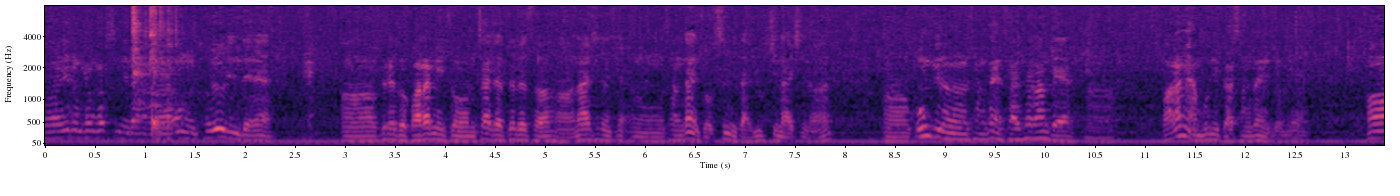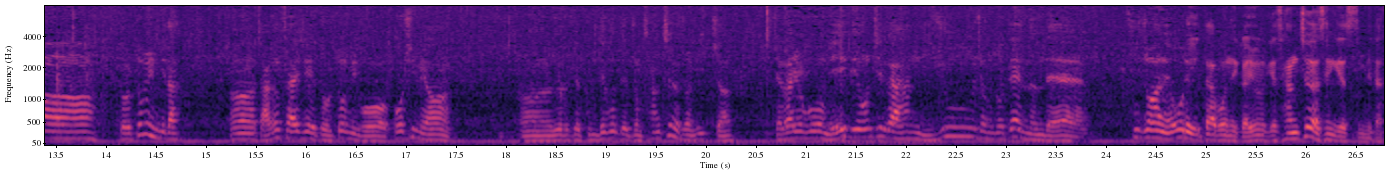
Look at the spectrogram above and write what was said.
자, 여러분 반갑습니다. 아, 오늘 토요일인데, 어, 그래도 바람이 좀 잦아들어서, 어, 날씨는 세- 음, 상당히 좋습니다. 육지 날씨는. 어, 공기는 상당히 쌀쌀한데, 어, 바람이 안 부니까 상당히 좋네. 어, 돌돔입니다. 어, 작은 사이즈의 돌돔이고, 보시면, 어, 이렇게 군데군데 좀 상처가 좀 있죠. 제가 요거 매입이 온 지가 한 2주 정도 됐는데, 수조 안에 오래 있다 보니까 이렇게 상처가 생겼습니다.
